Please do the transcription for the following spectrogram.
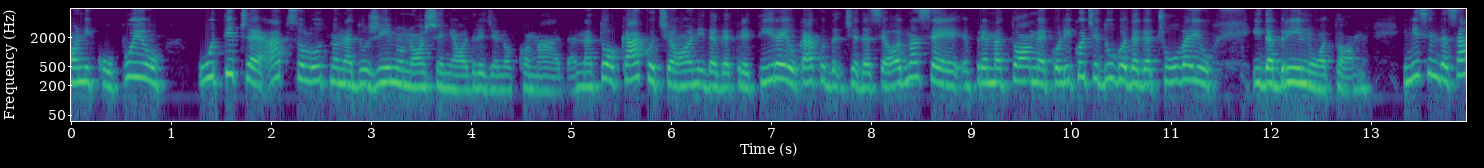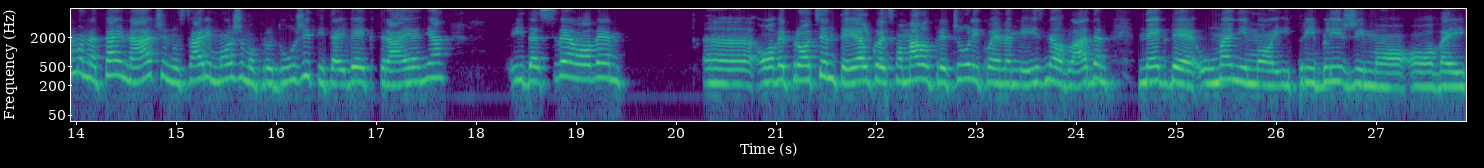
oni kupuju, utiče apsolutno na dužinu nošenja određenog komada, na to kako će oni da ga tretiraju, kako da će da se odnose prema tome, koliko će dugo da ga čuvaju i da brinu o tome. I mislim da samo na taj način u stvari možemo produžiti taj vek trajanja i da sve ove ove procente jel, koje smo malo prečuli, koje nam je izneo vladan, negde umanjimo i približimo ovaj,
